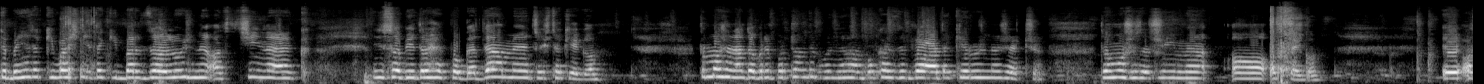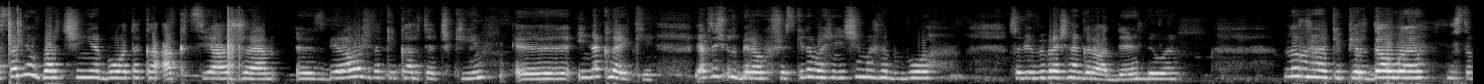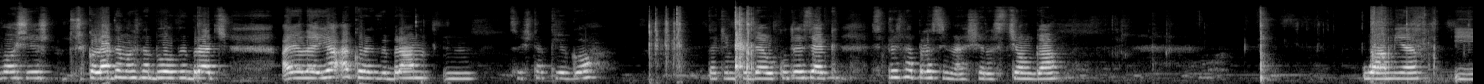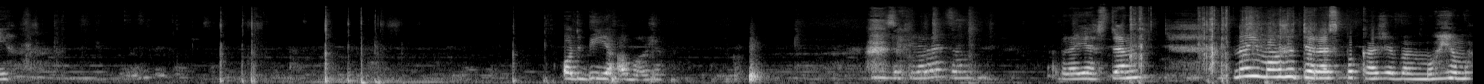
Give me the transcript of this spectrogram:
To będzie taki właśnie taki bardzo luźny odcinek, gdzie sobie trochę pogadamy, coś takiego. To może na dobry początek będę Wam pokazywała takie różne rzeczy. To może zacznijmy o, od tego. Y, Ostatnio w Barcinie była taka akcja, że y, zbierało się takie karteczki y, i naklejki. Jak ktoś uzbierał wszystkie, to właśnie dzisiaj można by było sobie wybrać nagrody. Były no różne takie pierdoły, dostawało się jeszcze czekoladę można było wybrać, ale ja akurat wybrałam mm, coś takiego w takim pudełku. To jest jak sprytna plastina się rozciąga, łamie i odbija, o Boże. Za chwilę lecę. Dobra, jestem. No i może teraz pokażę Wam moją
